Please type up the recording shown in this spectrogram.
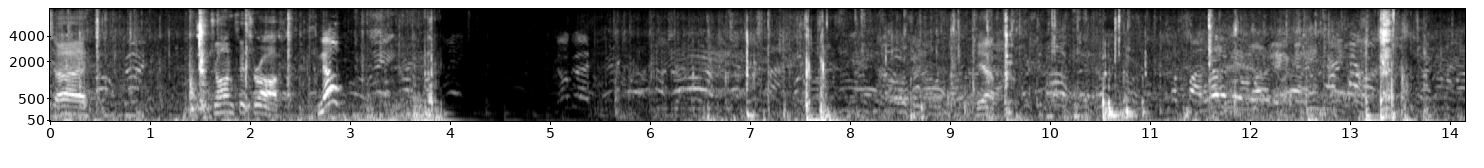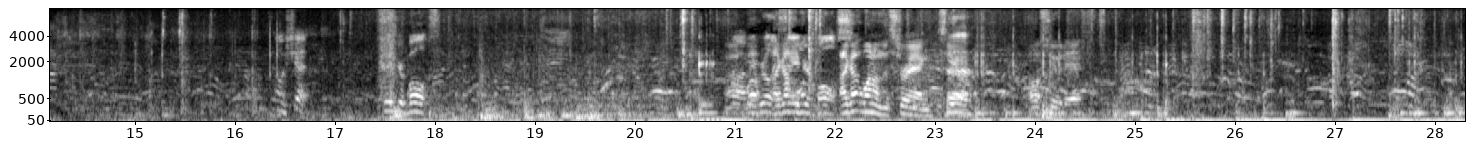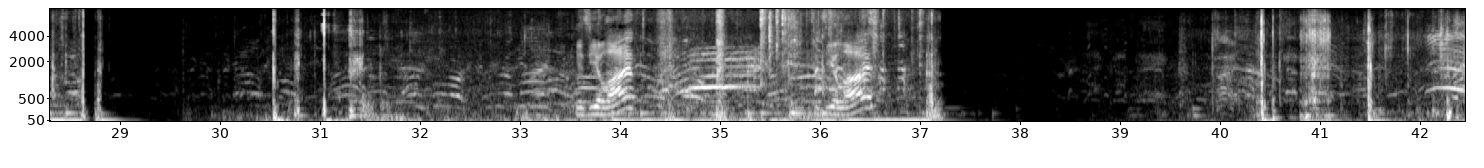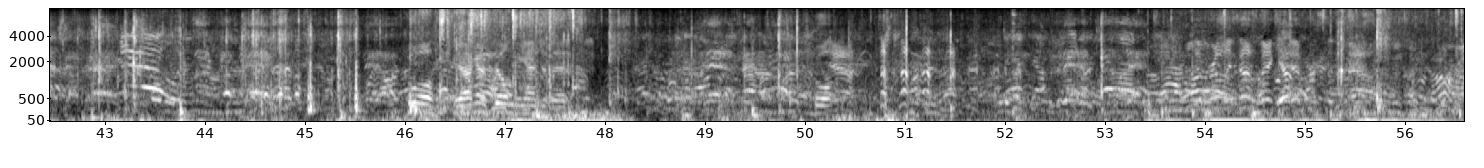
Uh, John Fitzroth. Nope. No good. Yep. Oh shit. Save your bolts. Well, I mean, really, I got save one, your bolts. I got one on the string, so Yeah. I'll shoot it. Is he alive? Is he alive? Cool. Yeah, I'm gonna film the end of this. Cool. It really does make a difference in the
